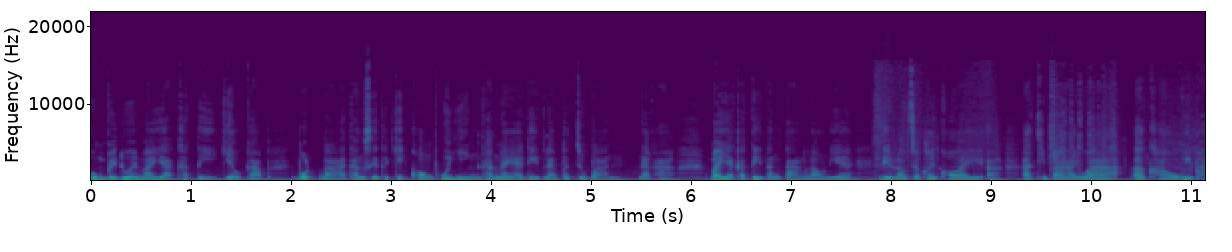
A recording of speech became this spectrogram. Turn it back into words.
คลุมไปด้วยมายาคติเกี่ยวกับบทบาททางเศรษฐกิจของผู้หญิงทั้งในอดีตและปัจจุบันนะคะมายาคติต่างๆ เหล่านี้เดี๋ยวเราจะค่อยๆออธิบายว่าเอ่อเขาวิพ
